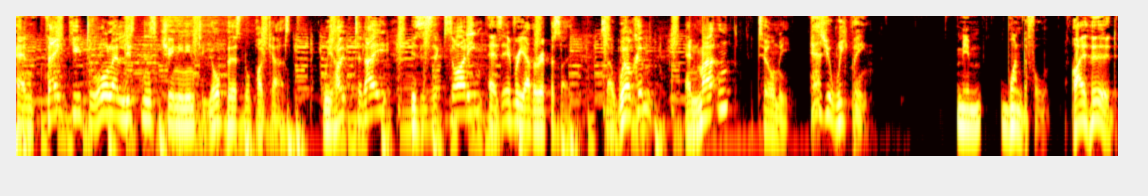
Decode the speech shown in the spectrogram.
And thank you to all our listeners tuning in to your personal podcast. We hope today is as exciting as every other episode. So, welcome. And, Martin, tell me, how's your week been? Mim, wonderful. I heard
